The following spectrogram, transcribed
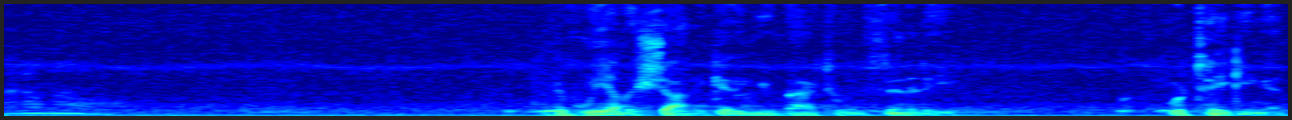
I don't know. If we have a shot at getting you back to infinity, we're taking it.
